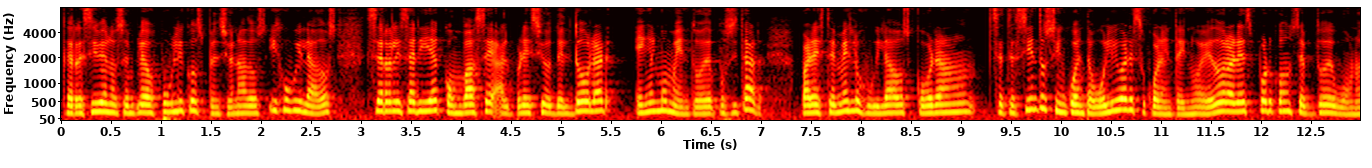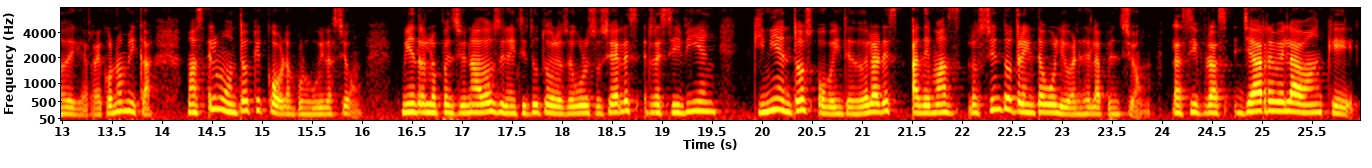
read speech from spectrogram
que reciben los empleados públicos, pensionados y jubilados se realizaría con base al precio del dólar en el momento de depositar. Para este mes los jubilados cobraron 750 bolívares o 49 dólares por concepto de bono de guerra económica, más el monto que cobran por jubilación, mientras los pensionados del Instituto de los Seguros Sociales recibían 500 o 20 dólares, además los 130 bolívares de la pensión. Las cifras ya revelaban que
